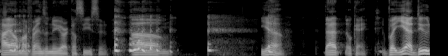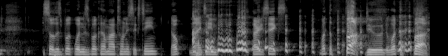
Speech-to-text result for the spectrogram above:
Hi, all my friends in New York. I'll see you soon. Um, yeah, that okay, but yeah, dude. So this book, when this book come out, 2016? Nope, 19. 36? What the fuck, dude? What the fuck?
